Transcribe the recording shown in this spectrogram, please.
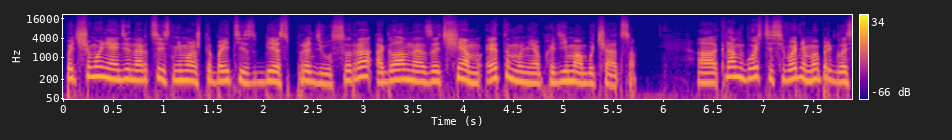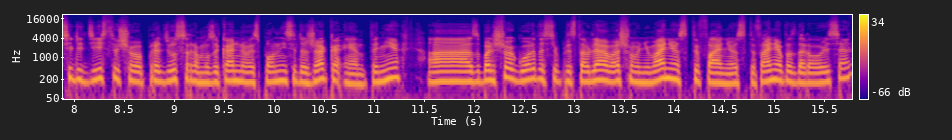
Почему ни один артист не может обойтись без продюсера, а главное, зачем этому необходимо обучаться? А, к нам в гости сегодня мы пригласили действующего продюсера музыкального исполнителя Жака Энтони. А, с большой гордостью представляю вашему вниманию Стефанию. Стефания, поздоровайся.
